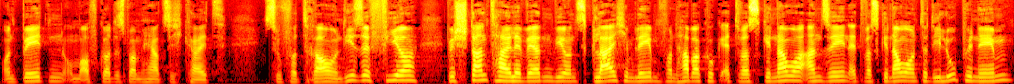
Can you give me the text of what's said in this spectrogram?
und beten, um auf Gottes Barmherzigkeit zu vertrauen. Diese vier Bestandteile werden wir uns gleich im Leben von Habakkuk etwas genauer ansehen, etwas genauer unter die Lupe nehmen.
